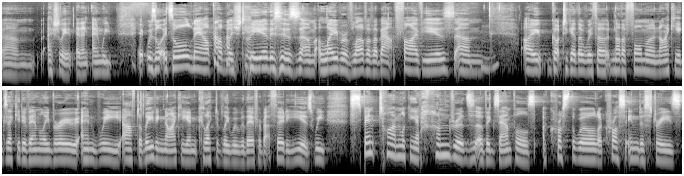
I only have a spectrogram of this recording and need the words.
um, actually, and, and, we it was it's all now published here. This is um, a labour of love of about five years. Mm. I got together with another former Nike executive, Emily Brew, and we, after leaving Nike, and collectively we were there for about 30 years, we spent time looking at hundreds of examples across the world, across industries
